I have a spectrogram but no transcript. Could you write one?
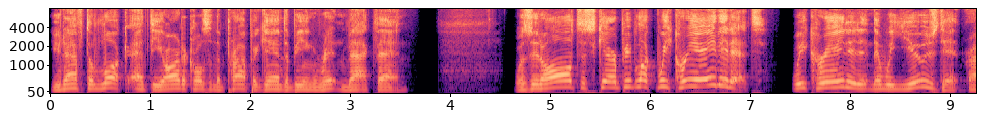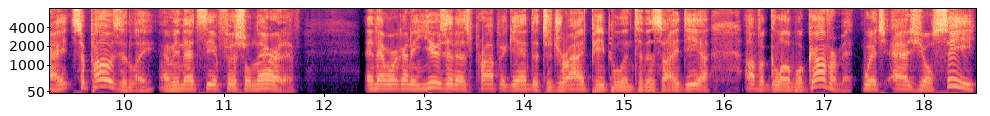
You'd have to look at the articles and the propaganda being written back then. Was it all to scare people? Look, we created it. We created it and then we used it, right? Supposedly. I mean, that's the official narrative. And then we're going to use it as propaganda to drive people into this idea of a global government, which, as you'll see,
